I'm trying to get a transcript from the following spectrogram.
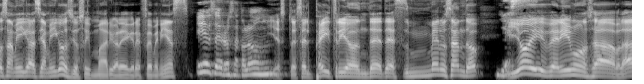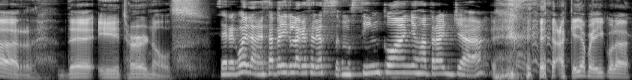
Saludos amigas y amigos, yo soy Mario Alegre Femenías Y yo soy Rosa Colón. y esto es el Patreon de Desmenuzando Yes. y hoy venimos a hablar de Eternals. ¿Se recuerdan? Esa película que salió hace como cinco años atrás ya. Aquella película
